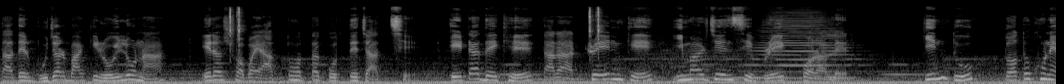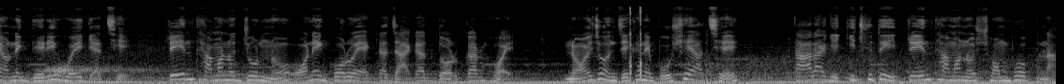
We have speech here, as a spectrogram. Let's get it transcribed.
তাদের বুঝার বাকি রইল না। এরা সবাই আত্মহত্যা করতে চাচ্ছে। এটা দেখে তারা ট্রেনকে ইমার্জেন্সি ব্রেক করালেন। কিন্তু ততক্ষণে অনেক দেরি হয়ে গেছে। ট্রেন থামানোর জন্য অনেক বড় একটা জায়গার দরকার হয়। নয়জন যেখানে বসে আছে, তার আগে কিছুতেই ট্রেন থামানো সম্ভব না।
